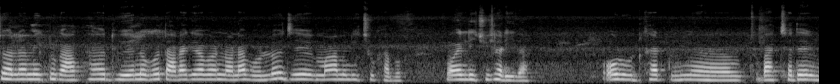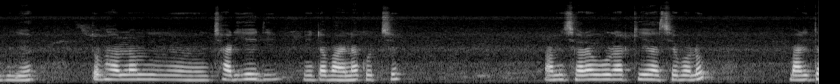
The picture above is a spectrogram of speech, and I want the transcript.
চলো আমি একটু গা ফা ধুয়ে নেব। তার আগে আবার ননা বলল যে, মা, আমি লিচু খাব। আমাকে লিচু ছাড়িয়ে দাও। ওর উদ্ঘাট বাচ্চাদের ইয়ে। তো ভাবলাম ছাড়িয়েই দিই। মেয়েটা বায়না করছে। আমি ছাড়া ওর আর কে আছে বলো? বাড়িতে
